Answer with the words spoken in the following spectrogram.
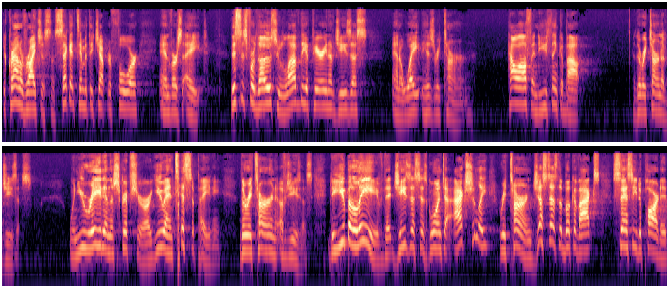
The crown of righteousness. 2 Timothy chapter 4 and verse 8. This is for those who love the appearing of Jesus and await his return. How often do you think about the return of Jesus? When you read in the scripture, are you anticipating the return of Jesus? Do you believe that Jesus is going to actually return just as the book of Acts says he departed?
